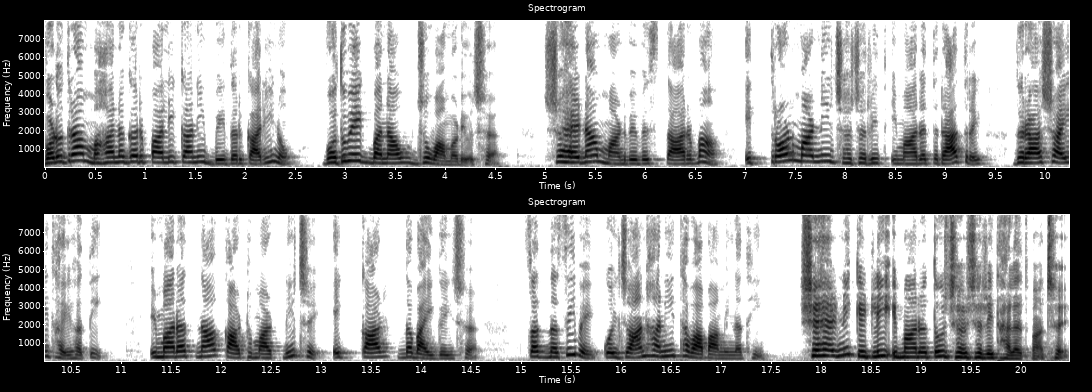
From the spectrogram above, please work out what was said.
વડોદરા મહાનગરપાલિકાની બેદરકારીનો વધુ એક બનાવ જોવા મળ્યો છે. શહેરના માંડવી વિસ્તારમાં એક ત્રણ માળની જર્જરિત ઇમારત રાત્રે ધરાશાયી થઈ હતી. ઇમારતના કાટમાટ નીચે એક કાર દબાઈ ગઈ છે. સદનસીબે કોઈ જાનહાનિ થવા પામી નથી. શહેરની કેટલી ઇમારતો જર્જરિત હાલતમાં છે.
